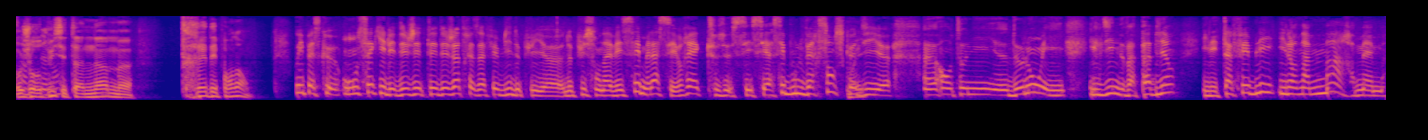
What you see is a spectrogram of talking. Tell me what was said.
Aujourd'hui, c'est un homme très dépendant. Oui, parce qu'on sait qu'il était déjà très affaibli depuis, euh, depuis son AVC, mais là, c'est vrai que c'est assez bouleversant ce que dit euh, Anthony Delon. Il, il dit il ne va pas bien, il est affaibli, il en a marre même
